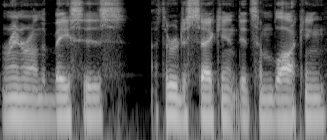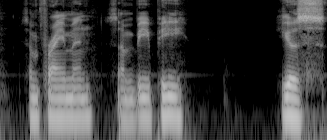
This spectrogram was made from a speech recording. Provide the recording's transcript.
I ran around the bases, I threw to second, did some blocking, some framing, some BP. He goes,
